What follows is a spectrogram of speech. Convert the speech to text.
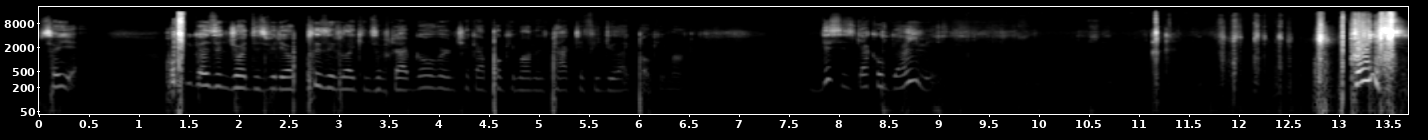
So yeah. Guys enjoyed this video. Please leave a like and subscribe. Go over and check out Pokemon Unpacked if you do like Pokemon. This is Gecko Gaming. Peace!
